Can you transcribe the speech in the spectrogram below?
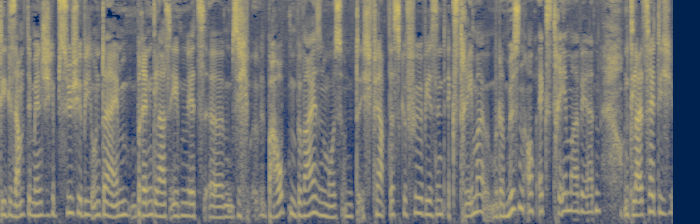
die gesamte menschliche Psyche wie unter einem Brennglas eben jetzt ähm, sich behaupten, beweisen muss. Und ich habe das Gefühl, wir sind extremer oder müssen auch extremer werden. Und gleichzeitig gleichzeitig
